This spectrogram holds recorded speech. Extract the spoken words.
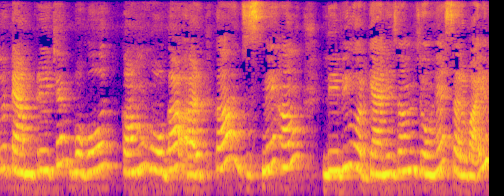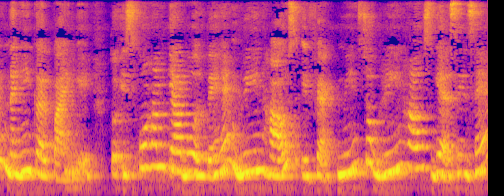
तो टेम्परेचर बहुत कम होगा अर्थ का, जिसमें हम लिविंग ऑर्गेनिज्म जो है सरवाइव नहीं कर पाएँगे। तो इसको हम क्या बोलते हैं? ग्रीन हाउस इफ़ेक्ट मीन्स जो ग्रीन हाउस गैसेज हैं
